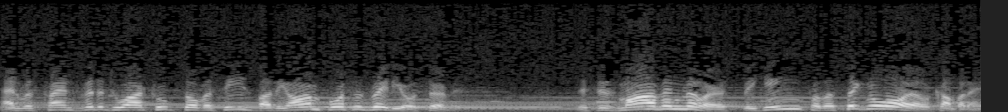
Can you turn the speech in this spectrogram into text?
and was transmitted to our troops overseas by the Armed Forces Radio Service. This is Marvin Miller speaking for the Signal Oil Company.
